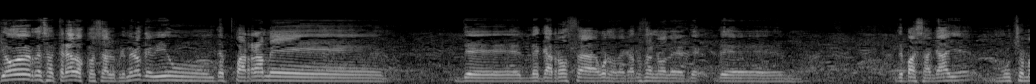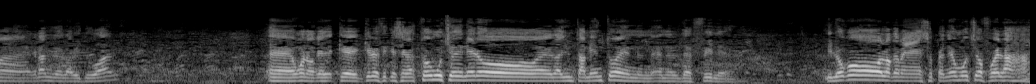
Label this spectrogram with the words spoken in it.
Yo resaltaré dos cosas. Lo primero que vi un desparrame de, de carroza, bueno, de carroza no, de, de, de, de pasacalle, mucho más grande de lo habitual. Eh, bueno, que, que quiero decir que se gastó mucho dinero el ayuntamiento en, en el desfile. Y luego lo que me sorprendió mucho fue la,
